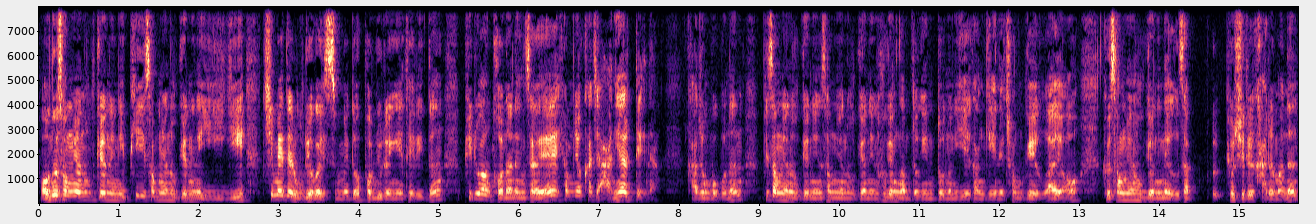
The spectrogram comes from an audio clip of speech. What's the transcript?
어느 성년 후견인이 피성년 후견인의 이익이 침해될 우려가 있음에도 법률행위 대리 등 필요한 권한 행사에 협력하지 아니할 때에는 가정법원은 피성년 후견인, 성년 후견인, 후견 감독인 또는 이해관계인의 청구에 의하여 그 성년 후견인의 의사 표시를 가름하는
